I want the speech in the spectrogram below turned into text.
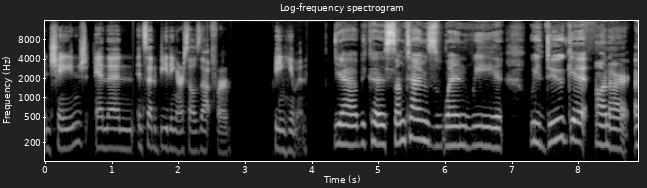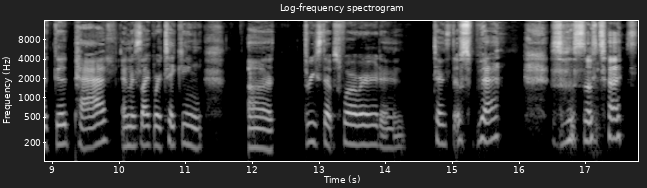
and change? And then instead of beating ourselves up for being human. Yeah, because sometimes when we we do get on our a good path and it's like we're taking uh three steps forward and 10 steps back. So sometimes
